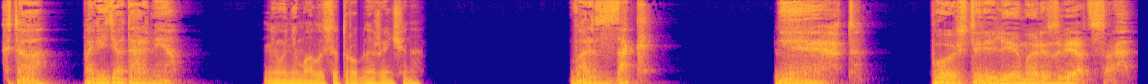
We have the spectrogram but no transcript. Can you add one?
«Кто поведет армию?» Не унималась утробная женщина. «Варзак?» «Нет. Пусть Релимы развятся».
